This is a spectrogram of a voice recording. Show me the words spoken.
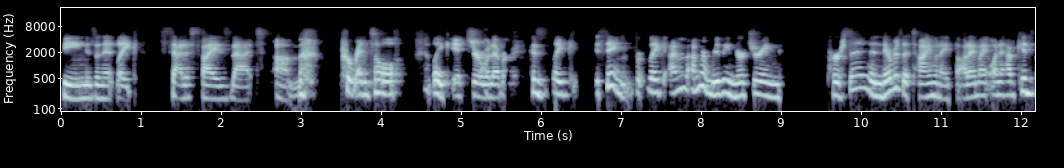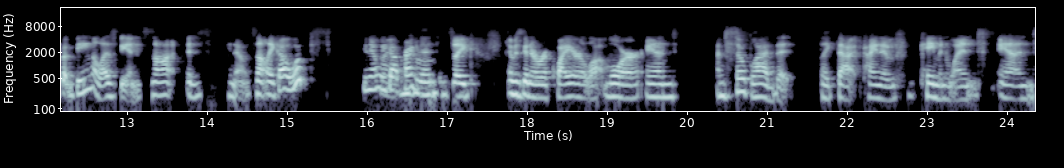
beings and it like satisfies that um parental like itch or whatever because like same for like I'm I'm a really nurturing person and there was a time when I thought I might want to have kids but being a lesbian it's not is you know it's not like oh whoops you know, we right. got pregnant. Mm-hmm. It's like it was going to require a lot more. And I'm so glad that like that kind of came and went. And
